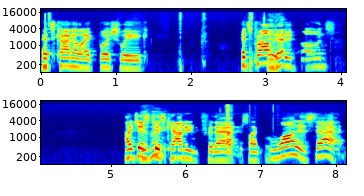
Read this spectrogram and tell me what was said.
It's kind of like Bush League. It's probably It- good bones. I just You discounted it for that. It's like, what is that?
